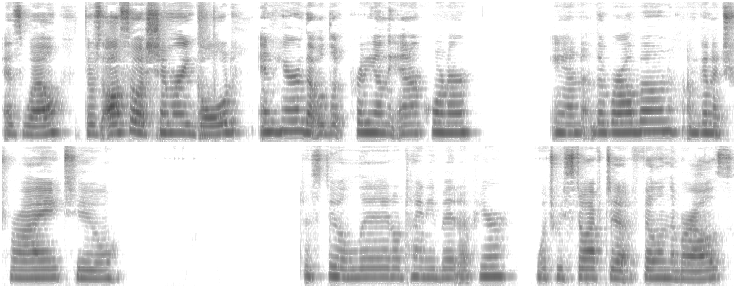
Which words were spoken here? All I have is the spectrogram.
as well. There's also a shimmery gold in here that would look pretty on the inner corner and the brow bone. I'm going to try to just do a little tiny bit up here, which we still have to fill in the brows.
